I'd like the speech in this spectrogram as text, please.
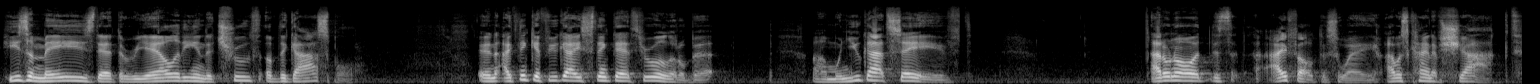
He's amazed at the reality and the truth of the gospel. And I think if you guys think that through a little bit, um, when you got saved, I don't know, this, I felt this way. I was kind of shocked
